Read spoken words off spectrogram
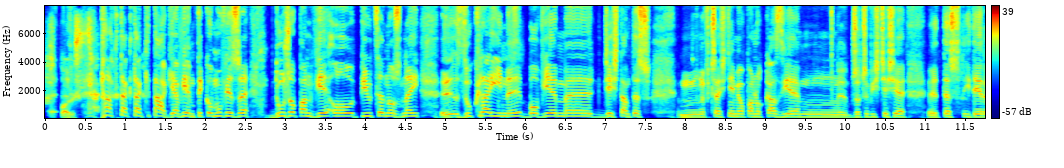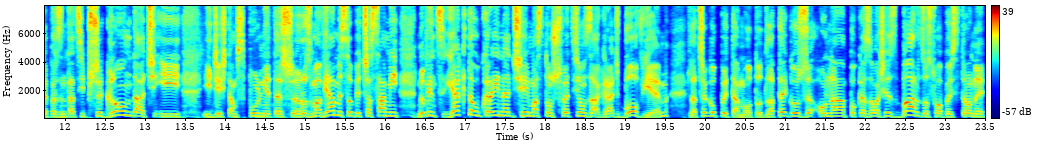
w Polsce. Tak, tak, tak, tak. Ja wiem, tylko mówię, że dużo pan wie o piłce nożnej y, z Ukrainy, bo wiem, y, gdzieś tam też mm, wcześniej miał pan okazję mm, rzeczywiście się y, też i tej reprezentacji przyglądać i, i gdzieś tam wspólnie też rozmawiamy sobie czasami. No więc jak ta Ukraina dzisiaj ma z tą Szwecją zagrać? Bo wiem, dlaczego pytam o to. Dlatego, że ona pokazała się z bardzo słabej strony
